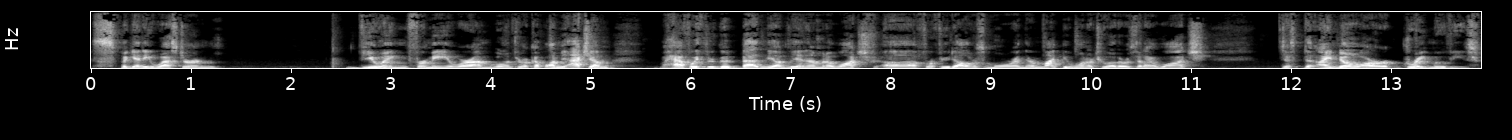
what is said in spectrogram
spaghetti western viewing for me, where I'm going through a couple. I'm actually I'm halfway through Good, Bad, and the Ugly, and I'm going to watch uh, for a few dollars more, and there might be one or two others that I watch just that I know are great movies.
